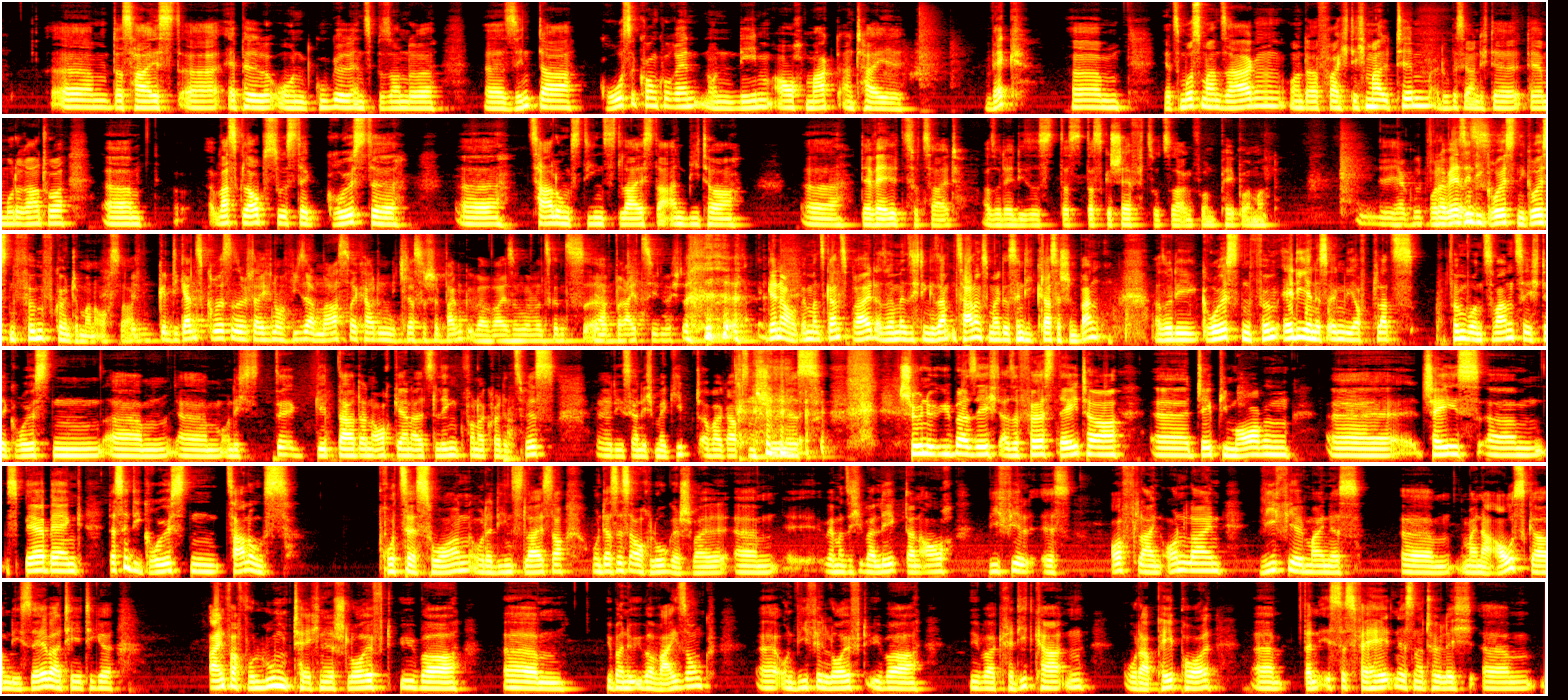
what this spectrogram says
Ähm, das heißt, äh, Apple und Google insbesondere äh, sind da große Konkurrenten und nehmen auch Marktanteil weg. Ähm, jetzt muss man sagen, und da frage ich dich mal, Tim, du bist ja eigentlich der, der Moderator, ähm, was glaubst du ist der größte äh, Zahlungsdienstleister, Anbieter äh, der Welt zurzeit? Also der dieses, das, das Geschäft sozusagen von PayPal macht. Ja, gut. Oder wer sind die größten? Die größten fünf könnte man auch sagen. Die ganz größten sind vielleicht noch Visa, Mastercard und die klassische Banküberweisung, wenn man es ganz äh, ja. breit ziehen möchte. genau, wenn man es ganz breit, also wenn man sich den gesamten Zahlungsmarkt, das sind die klassischen Banken. Also die größten fünf, Edian ist irgendwie auf Platz 25 der größten ähm, ähm, und ich gebe da dann auch gerne als Link von der Credit Suisse, äh, die es ja nicht mehr gibt, aber gab es ein schönes schöne Übersicht. Also First Data, äh, JP Morgan, äh, Chase, ähm, Sparebank, das sind die größten Zahlungsprozessoren oder Dienstleister. Und das ist auch logisch, weil ähm, wenn man sich überlegt, dann auch, wie viel ist offline, online, wie viel meines ähm, meiner Ausgaben, die ich selber tätige, einfach volumentechnisch läuft über, ähm, über eine Überweisung äh, und wie viel läuft über, über Kreditkarten oder PayPal, äh, dann ist das Verhältnis natürlich ähm,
